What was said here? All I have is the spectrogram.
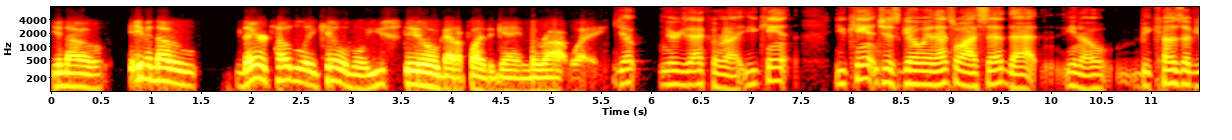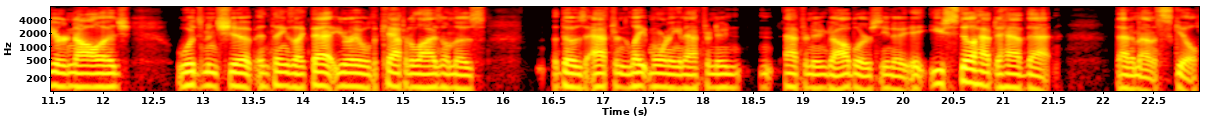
you know even though they're totally killable you still got to play the game the right way Yep, you're exactly right. You can't you can't just go in. That's why I said that. You know, because of your knowledge, woodsmanship, and things like that, you're able to capitalize on those those after late morning and afternoon afternoon gobblers. You know, it, you still have to have that that amount of skill.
